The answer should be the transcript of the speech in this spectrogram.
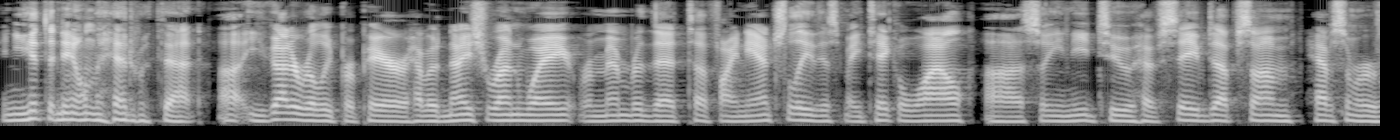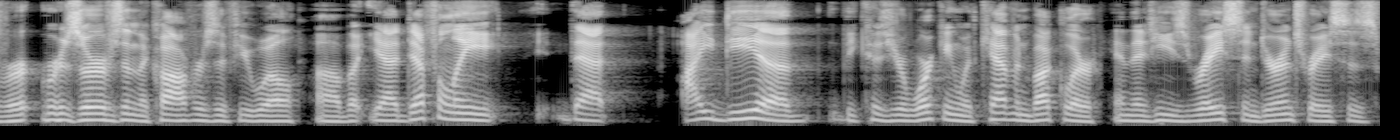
And you hit the nail on the head with that. Uh, you got to really prepare, have a nice runway. Remember that uh, financially, this may take a while, uh, so you need to have saved up some, have some rever- reserves in the coffers, if you will. Uh, but yeah, definitely that idea because you're working with Kevin Buckler and that he's raced endurance races,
